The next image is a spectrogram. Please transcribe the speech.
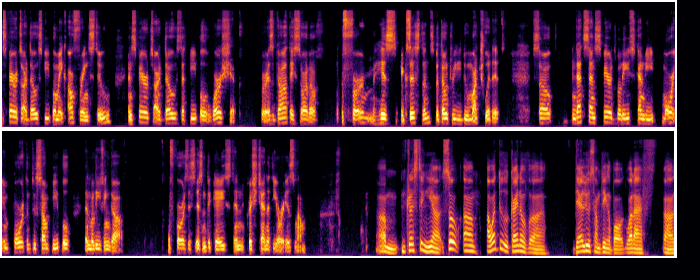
Spirits are those people make offerings to, and spirits are those that people worship. Whereas God, they sort of affirm his existence, but don't really do much with it. So, in that sense, spirit beliefs can be more important to some people than believing God. Of course, this isn't the case in Christianity or Islam. Um, interesting. Yeah. So, um, I want to kind of uh, tell you something about what I've uh,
